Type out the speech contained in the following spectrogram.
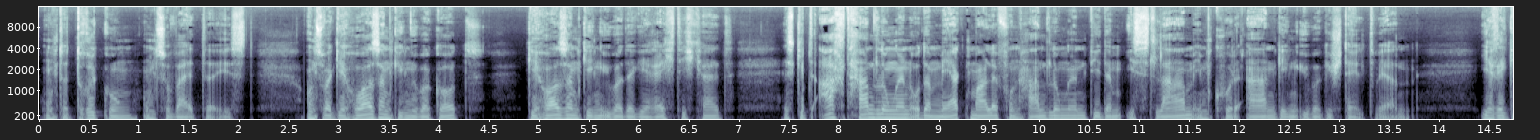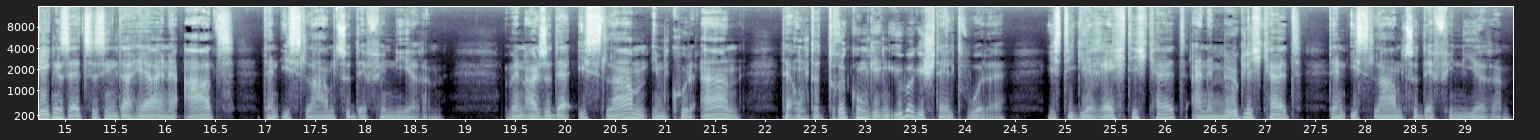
Unterdrückung und so weiter ist. Und zwar Gehorsam gegenüber Gott, Gehorsam gegenüber der Gerechtigkeit. Es gibt acht Handlungen oder Merkmale von Handlungen, die dem Islam im Koran gegenübergestellt werden. Ihre Gegensätze sind daher eine Art, den Islam zu definieren. Wenn also der Islam im Koran der Unterdrückung gegenübergestellt wurde, ist die Gerechtigkeit eine Möglichkeit, den Islam zu definieren.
